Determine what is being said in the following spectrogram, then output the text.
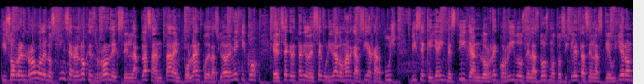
Y sobre el robo de los 15 relojes Rolex en la Plaza Antara en Polanco de la Ciudad de México, el secretario de Seguridad Omar García Harfush dice que ya investigan los recorridos de las dos motocicletas en las que huyeron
